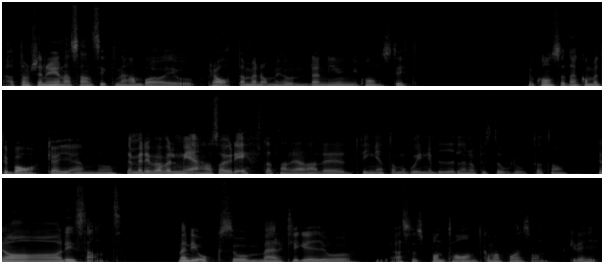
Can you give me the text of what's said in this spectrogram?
att de känner igen hans ansikte när han bara är och pratar med dem i hunden är ju inget konstigt. Så konstigt att han kommer tillbaka igen och Nej men det var väl mer, han sa ju det efter att han redan hade tvingat dem att gå in i bilen och pistolhotat dem. Ja, det är sant. Men det är också en märklig grej att alltså spontant komma på en sån grej.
